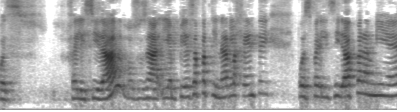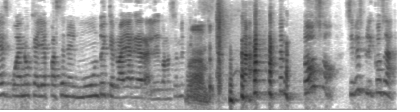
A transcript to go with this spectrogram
Pues felicidad, o sea, y empieza a patinar la gente y pues felicidad para mí es bueno que haya paz en el mundo y que no haya guerra. Le digo, no se me ah, ¿Sí me explico? O sea,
